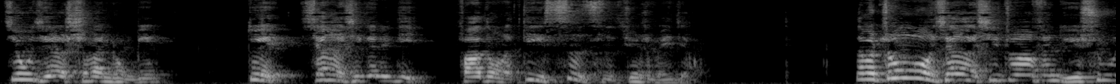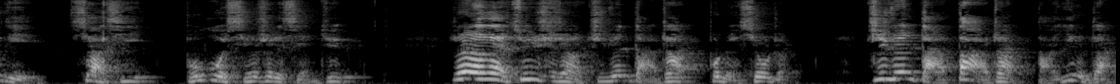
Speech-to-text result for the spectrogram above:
纠集了十万重兵，对湘鄂西根据地发动了第四次军事围剿。那么，中共湘鄂西中央分局书记夏曦不顾形势的险峻，仍然在军事上只准打仗，不准休整，只准打大仗、打硬仗，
